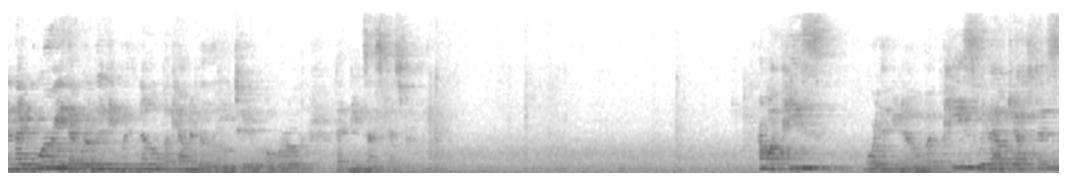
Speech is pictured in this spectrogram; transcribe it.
And I worry that we're living with no accountability to a world that needs us desperately. I want peace more than you know. But peace without justice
